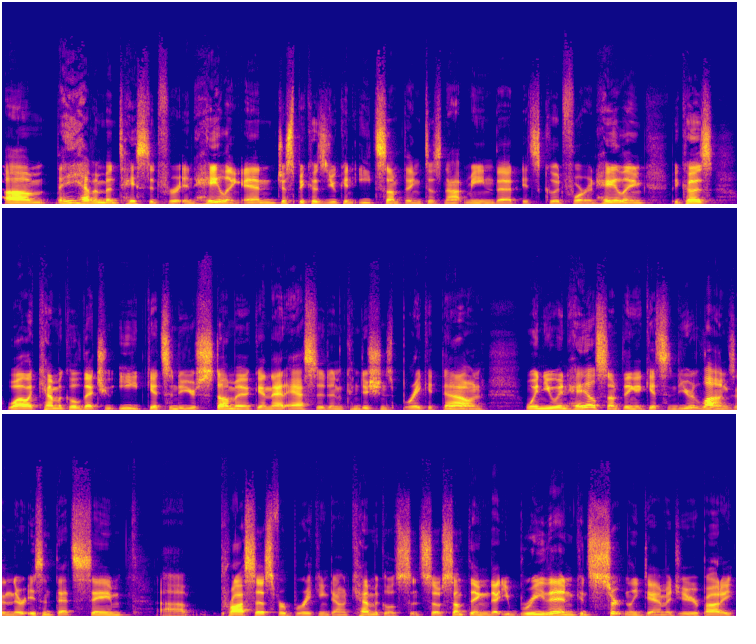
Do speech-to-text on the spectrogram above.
um, they haven't been tested for inhaling. And just because you can eat something does not mean that it's good for inhaling, because while a chemical that you eat gets into your stomach and that acid and conditions break it down, when you inhale something, it gets into your lungs, and there isn't that same uh, process for breaking down chemicals. And so something that you breathe in can certainly damage your body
